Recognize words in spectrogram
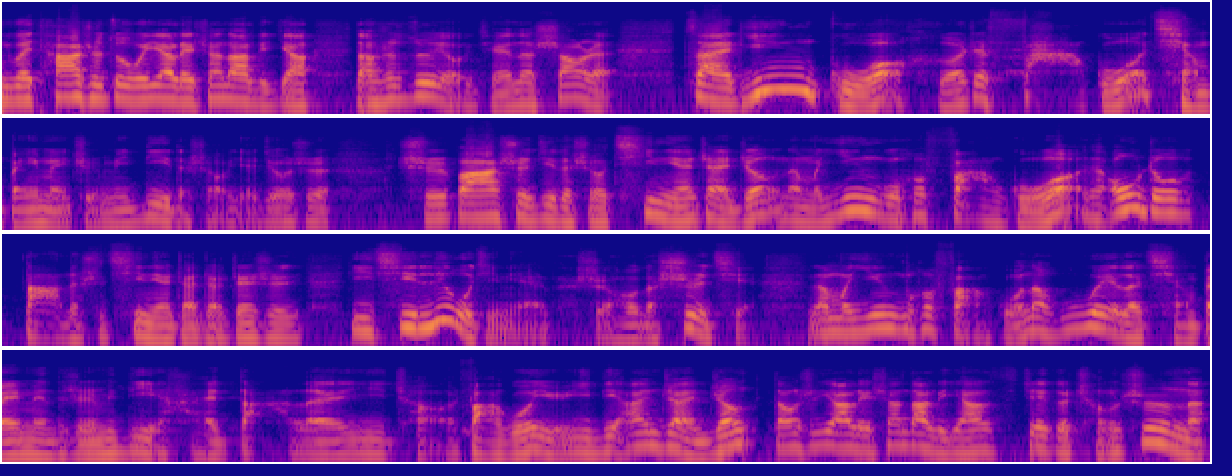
因为他是作为亚历山大里亚当时最有钱的商人，在英国和这法国抢北美殖民地的时候，也就是十八世纪的时候，七年战争。那么英国和法国在欧洲打的是七年战争，这是一七六几年的时候的事情。那么英国和法国呢，为了抢北美的殖民地，还打了一场法国与印第安战争。当时亚历山大里亚这个城市呢，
